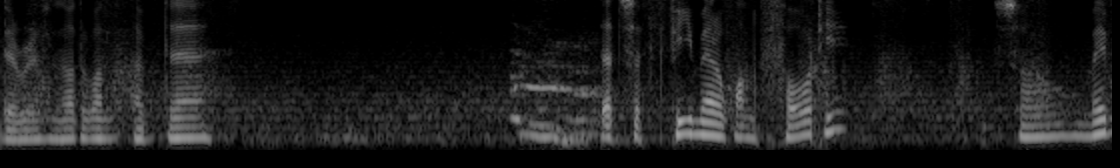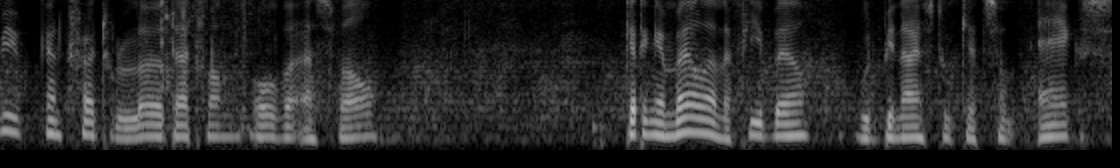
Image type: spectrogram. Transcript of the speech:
there is another one up there. That's a female 140. So maybe we can try to lure that one over as well. Getting a male and a female would be nice to get some eggs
